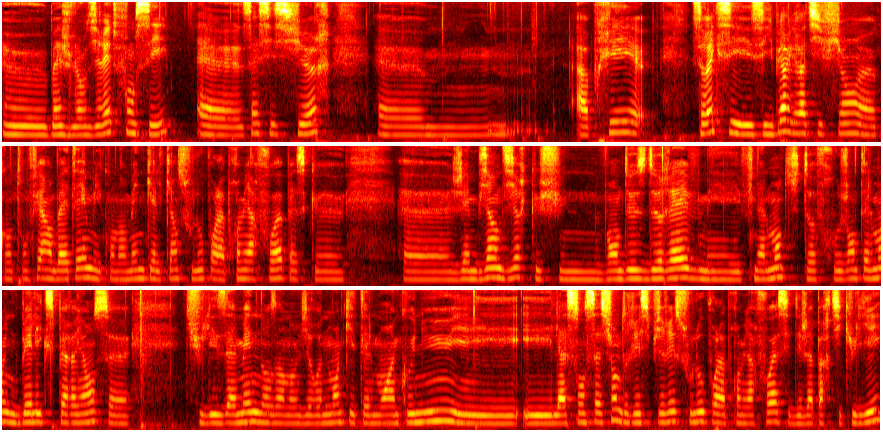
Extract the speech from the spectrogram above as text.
Euh, bah, Je leur dirais de foncer, ça c'est sûr. Après, c'est vrai que c'est hyper gratifiant euh, quand on fait un baptême et qu'on emmène quelqu'un sous l'eau pour la première fois parce que euh, j'aime bien dire que je suis une vendeuse de rêves, mais finalement, tu t'offres aux gens tellement une belle expérience. Euh, tu les amènes dans un environnement qui est tellement inconnu et, et la sensation de respirer sous l'eau pour la première fois, c'est déjà particulier.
